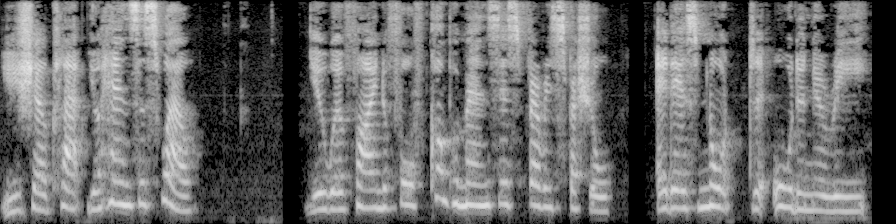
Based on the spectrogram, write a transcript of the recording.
You shall clap your hands as well. You will find the fourth compliment is very special it is not the ordinary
